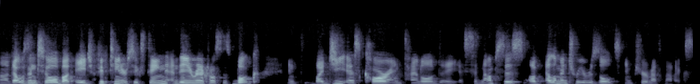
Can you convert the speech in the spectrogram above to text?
uh, that was until about age 15 or 16, and then he ran across this book in, by G.S. Carr entitled a, a Synopsis of Elementary Results in Pure Mathematics.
